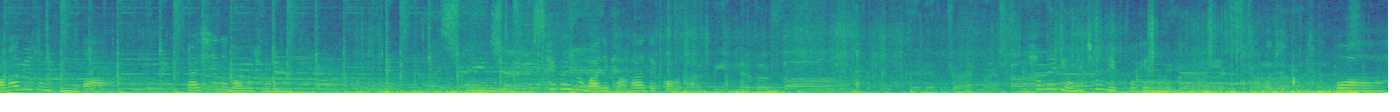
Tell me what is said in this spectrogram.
바람이 좀 분다. 날씨는 너무 좋은데. 음, 색을 좀 많이 박아야 될 것 같아. 하늘이 엄청 예쁘게 나. 사무제 같은 와,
